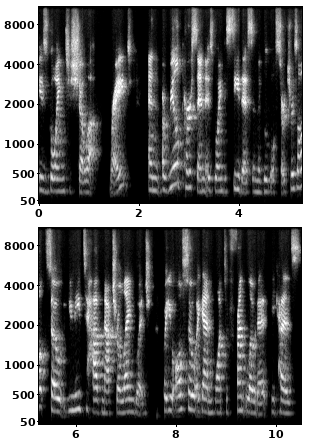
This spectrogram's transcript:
is going to show up, right? And a real person is going to see this in the Google search results. So you need to have natural language, but you also, again, want to front load it because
